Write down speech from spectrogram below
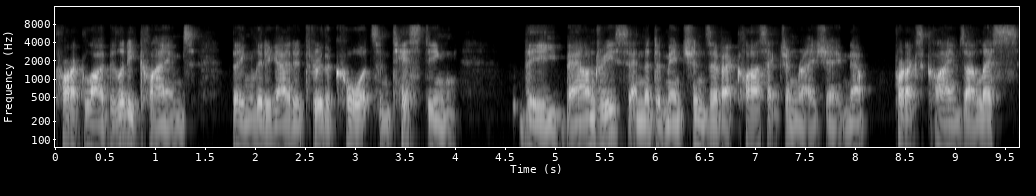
product liability claims being litigated through the courts and testing the boundaries and the dimensions of our class action regime. Now, products claims are less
